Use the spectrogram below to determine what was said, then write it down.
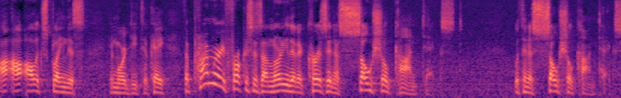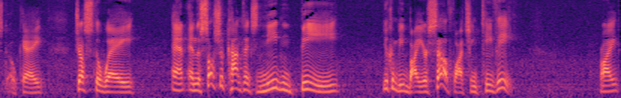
I'll, I'll explain this in more detail. Okay, the primary focus is on learning that occurs in a social context, within a social context. Okay, just the way, and and the social context needn't be. You can be by yourself watching TV, right?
